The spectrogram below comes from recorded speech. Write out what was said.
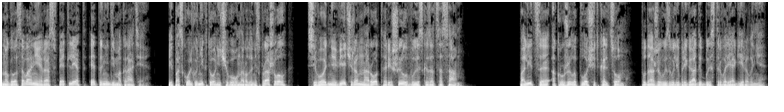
Но голосование раз в пять лет – это не демократия. И поскольку никто ничего у народа не спрашивал, сегодня вечером народ решил высказаться сам. Полиция окружила площадь кольцом, туда же вызвали бригады быстрого реагирования.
